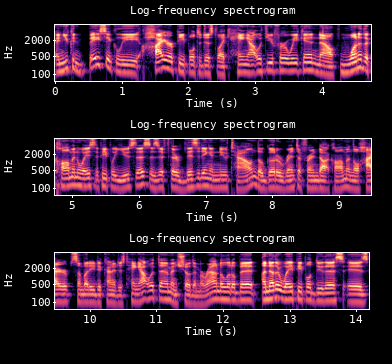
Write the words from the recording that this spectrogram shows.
and you can basically hire people to just like hang out with you for a weekend. Now, one of the common ways that people use this is if they're visiting a new town, they'll go to rentafriend.com and they'll hire somebody to kind of just hang out with them and show them around a little bit. Another way people do this is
